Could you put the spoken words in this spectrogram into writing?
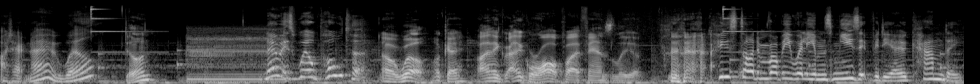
I don't know. Will? Dylan? No, it's Will Poulter. Oh, Will. Okay. I think I think we're all probably fans of Leo. Who starred in Robbie Williams' music video Candy?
